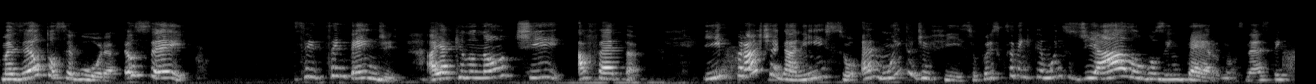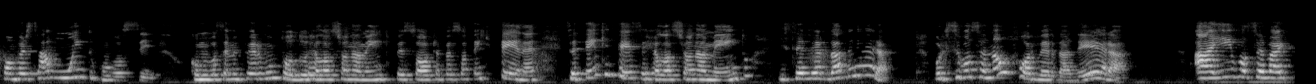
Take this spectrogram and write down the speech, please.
mas eu tô segura, eu sei. Você, você entende? Aí aquilo não te afeta. E para chegar nisso é muito difícil, por isso que você tem que ter muitos diálogos internos, né? Você tem que conversar muito com você como você me perguntou, do relacionamento pessoal que a pessoa tem que ter, né? Você tem que ter esse relacionamento e ser verdadeira. Porque se você não for verdadeira, aí você vai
